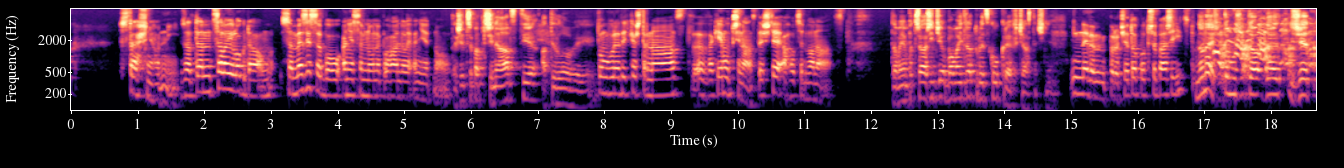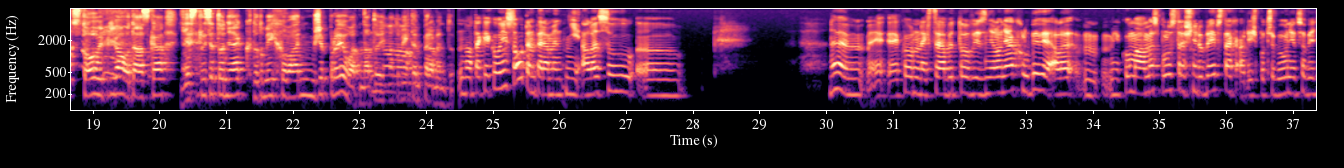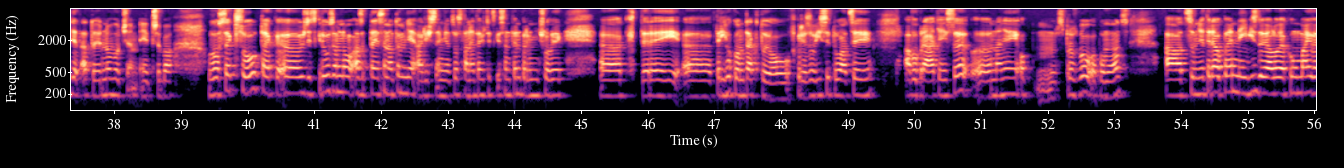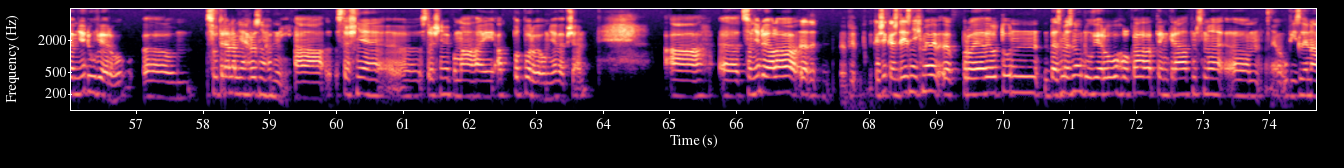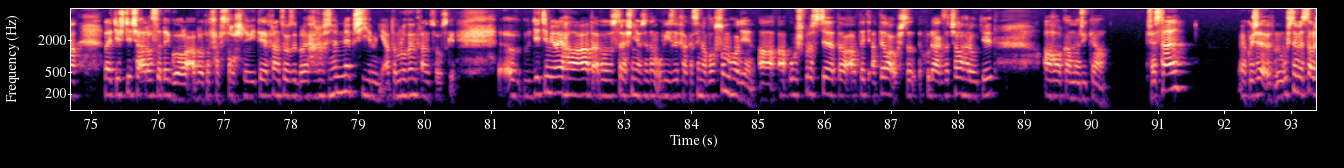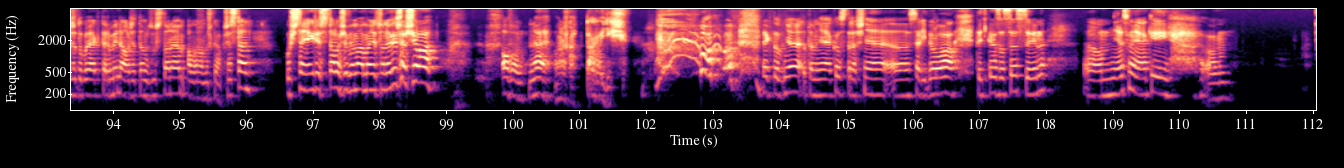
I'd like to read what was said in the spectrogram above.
strašně hodný. Za ten celý lockdown se mezi sebou ani se mnou nepohádali ani jednou. Takže třeba 13 je Atilovi. Tomu bude teďka 14, tak je mu 13 ještě a hoce 12. Tam je potřeba říct, že oba mají teda tureckou krev částečně. Nevím, proč je to potřeba říct. No ne, že, to může to, ne, že z toho vyplývá otázka, jestli se to nějak na tom jejich chování může projevovat, na, to, no, na tom jejich temperamentu. No tak jako oni jsou temperamentní, ale jsou... Uh nevím, jako nechci, aby to vyznělo nějak chlubivě, ale jako máme spolu strašně dobrý vztah a když potřebují něco vědět, a to je jedno o čem, i třeba o sexu, tak eh, vždycky jdou za mnou a zeptají se na to mě a když se něco stane, tak vždycky jsem ten první člověk, eh, který, který ho kontaktujou v krizové situaci a obrátějí se na něj s prozbou o pomoc. A co mě teda úplně nejvíc dojalo, jakou mají ve mně důvěru, jsou teda na mě hrozně hodný a strašně, eh, strašně mi pomáhají a podporují mě ve všem. A e, co mě dojalo, e, že každý z nich mi e, projevil tu bezmeznou důvěru. Holka tenkrát jsme um, uvízli na letišti Charles de Gaulle a bylo to fakt strašlivý. Ty francouzi byli hrozně nepříjemní a to mluvím francouzsky. Děti měly hlad a bylo strašně, jsme tam uvízli fakt asi na 8 hodin a, a už prostě to a teď Atila už se chudák začal hroutit a holka mu říká, přestaň, Jakože už si myslel, že to bude jak terminál, že tam zůstaneme a ona mu říká, přestaň, už se někdy stalo, že by máma něco nevyřešila? A on, ne. A ona říká, tak vidíš. tak to mě, to mě jako strašně uh, se líbilo a teďka zase syn, um, měli jsme nějaký um,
